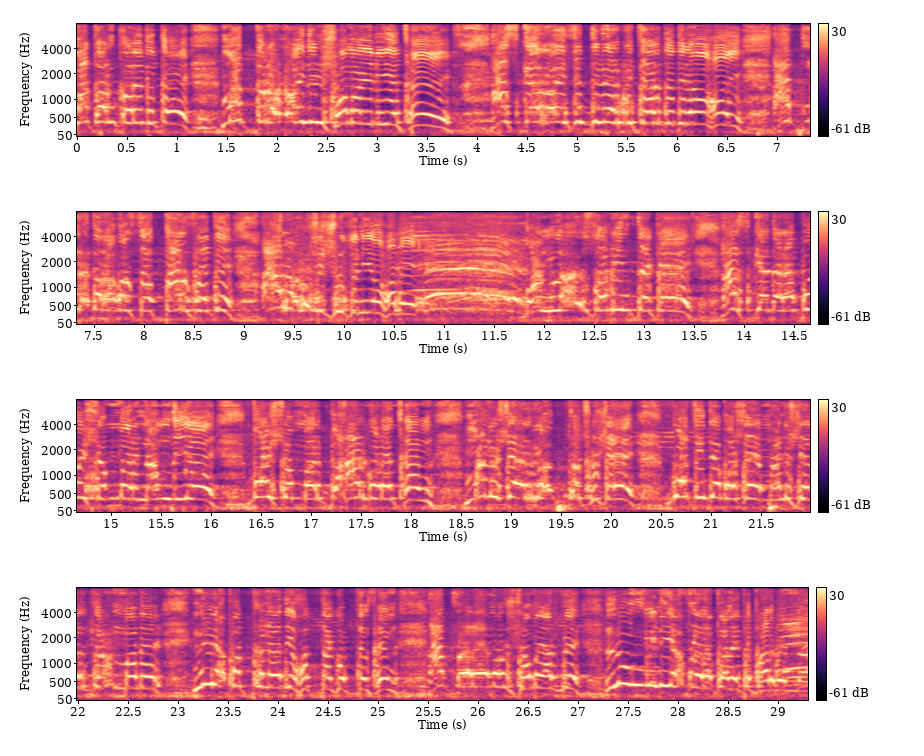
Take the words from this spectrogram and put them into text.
পতন করে দিতে মাত্র নয় দিন সময় নিয়েছে। আজকে রইসুদ্দিনের বিচার যদি না হয়, আপনাদের অবস্থা দিয়ে বৈষম্যের পাহাড় গড়েছেন মানুষের রক্ত শুষে গতিতে বসে মানুষের মানের নিরাপত্তা না দিয়ে হত্যা করতেছেন। আপনারা এমন সময় আসবে, লুঙ্গি নিয়ে আপনারা পালাতে পারবেন না।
